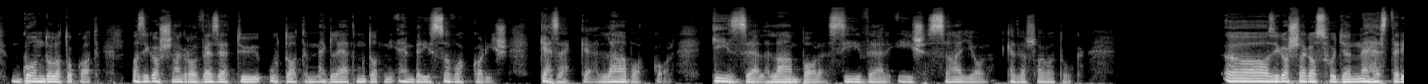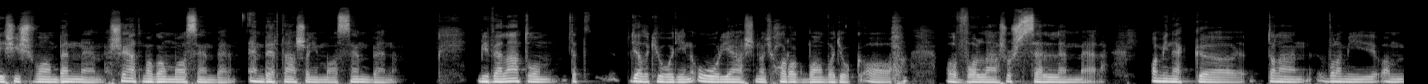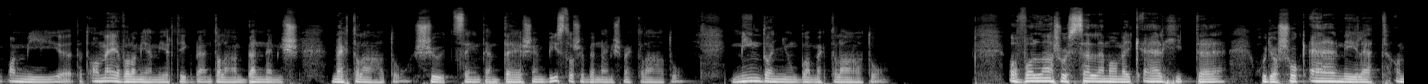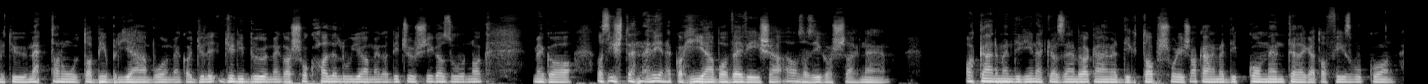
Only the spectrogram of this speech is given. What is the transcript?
gondolatokat, az igazságra vezető utat meg lehet mutatni emberi szavakkal is, kezekkel, lábakkal, kézzel, lábbal, szívvel és szájjal, kedves hallgatók. Az igazság az, hogy nehezterés is van bennem, saját magammal szemben, embertársaimmal szemben, mivel látom, tehát tudjátok jó, hogy én óriási nagy haragban vagyok a, a vallásos szellemmel, aminek uh, talán valami, ami, tehát amely valamilyen mértékben talán bennem is megtalálható, sőt, szerintem teljesen biztos, hogy bennem is megtalálható. Mindannyiunkban megtalálható. A vallásos szellem, amelyik elhitte, hogy a sok elmélet, amit ő megtanult a Bibliából, meg a gyüliből, meg a sok halleluja, meg a dicsőség az Úrnak, meg a, az Isten nevének a hiába vevése, az az igazság, nem. Akármeddig énekel az ember, akármeddig tapsol, és akármeddig kommentelget a Facebookon,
